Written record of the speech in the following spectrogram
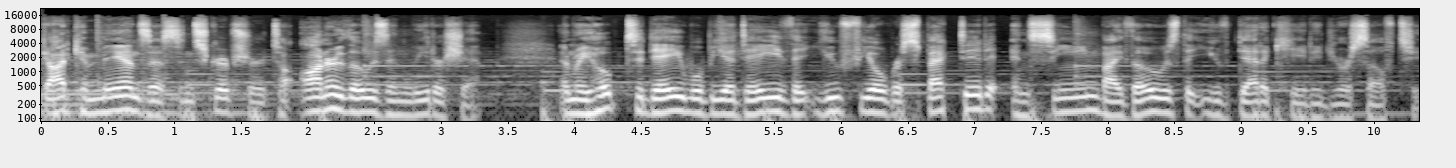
God commands us in Scripture to honor those in leadership, and we hope today will be a day that you feel respected and seen by those that you've dedicated yourself to.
